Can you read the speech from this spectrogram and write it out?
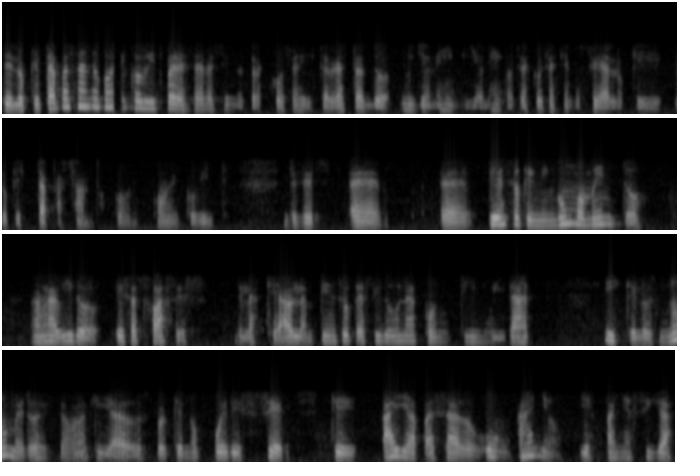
de lo que está pasando con el COVID para estar haciendo otras cosas y estar gastando millones y millones en otras cosas que no sea lo que lo que está pasando con, con el COVID. Entonces, eh, eh, pienso que en ningún momento han habido esas fases de las que hablan. Pienso que ha sido una continuidad y que los números están maquillados porque no puede ser que haya pasado un año y España siga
